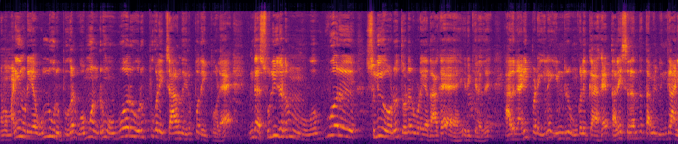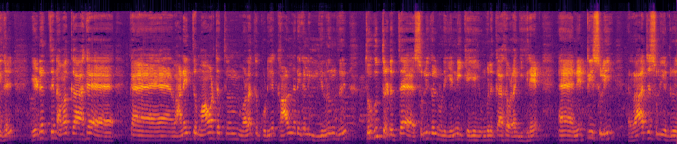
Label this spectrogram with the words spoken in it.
நம்ம மனிதனுடைய உள்ளுறுப்புகள் ஒவ்வொன்றும் ஒவ்வொரு உறுப்புகளை சார்ந்து இருப்பதைப் போல இந்த சுழிகளும் ஒவ்வொரு சுழியோடு தொடர்புடையதாக இருக்கிறது. அதன் அடிப்படையில் இன்று உங்களுக்காக தலை சிறந்த தமிழ் விஞ்ஞானிகள் எடுத்து நமக்காக அனைத்து மாவட்டத்திலும் வளர்க்கக்கூடிய கால்நடைகளில் இருந்து தொகுத்தெடுத்த சுழிகளினுடைய எண்ணிக்கையை உங்களுக்காக வழங்குகிறேன். நெற்றி சுழி ராஜசுழி என்று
